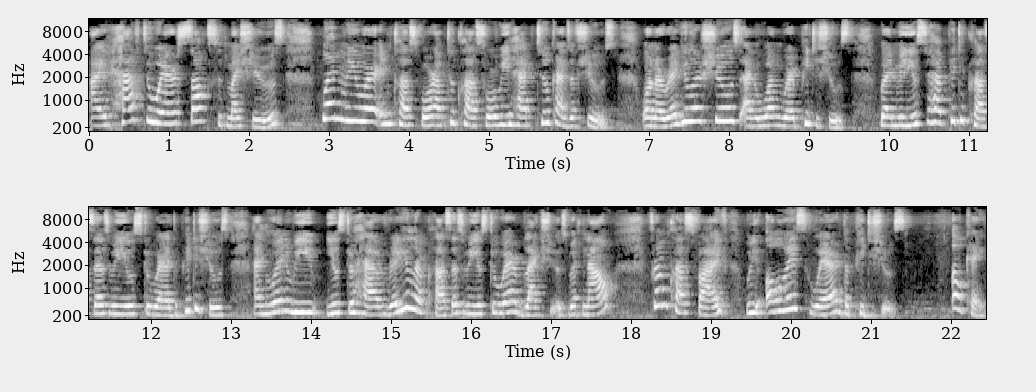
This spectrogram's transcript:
I have to wear socks with my shoes. When we were in class 4, up to class 4, we had two kinds of shoes. One are regular shoes and one were PT shoes. When we used to have PT classes, we used to wear the PT shoes. And when we used to have regular classes, we used to wear black shoes. But now, from class 5, we always wear the PT shoes. Okay,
